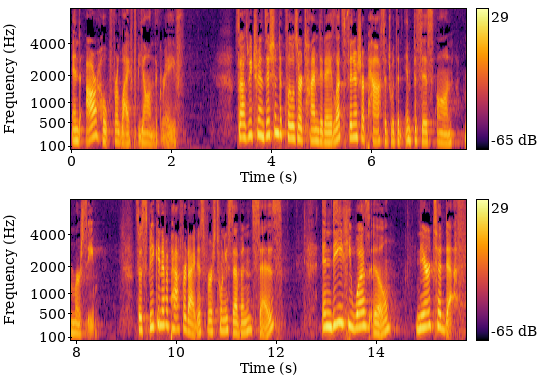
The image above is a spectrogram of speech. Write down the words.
and our hope for life beyond the grave. So, as we transition to close our time today, let's finish our passage with an emphasis on mercy. So, speaking of Epaphroditus, verse 27 says, Indeed, he was ill, near to death.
